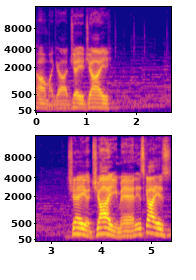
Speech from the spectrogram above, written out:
Oh my god, Jay Ajayi. Jay Ajayi, man. This guy is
